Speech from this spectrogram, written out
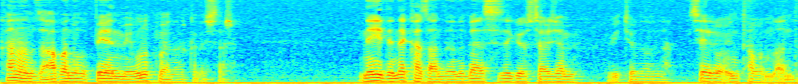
Kanalımıza abone olup beğenmeyi unutmayın arkadaşlar. Neydi ne kazandığını ben size göstereceğim videolarla. Seri oyun tamamlandı.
